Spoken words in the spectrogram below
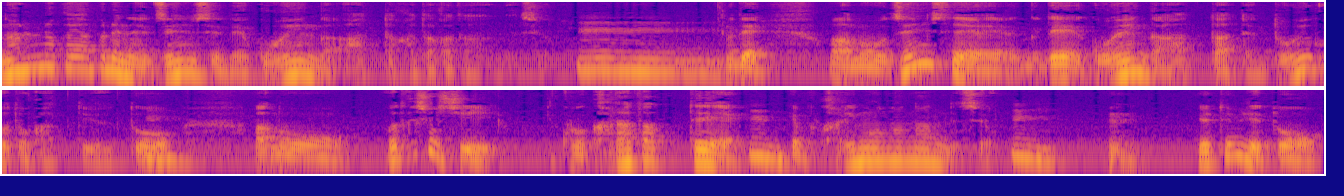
何らかやっぱりね前世でご縁があった方々なんですよ。うん。であの前世でご縁があったってどういうことかっていうと、うん。あの私たちこの体ってうん。やっぱ借り物なんですよ、うん。うん、言ってみると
